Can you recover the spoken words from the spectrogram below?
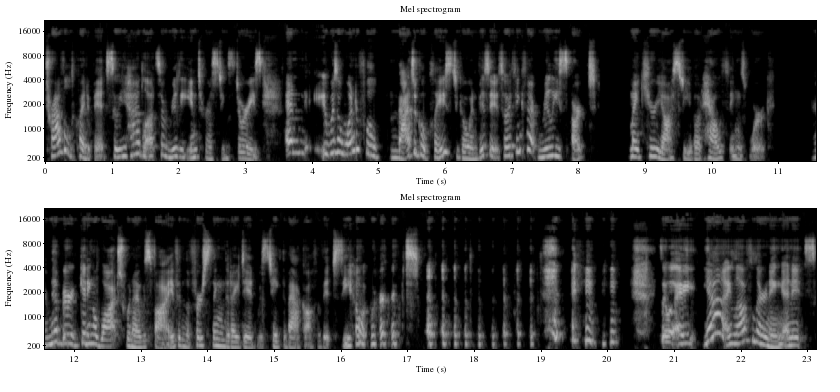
traveled quite a bit. So he had lots of really interesting stories. And it was a wonderful, magical place to go and visit. So I think that really sparked my curiosity about how things work. I remember getting a watch when I was five, and the first thing that I did was take the back off of it to see how it worked. so I, yeah, I love learning, and it's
